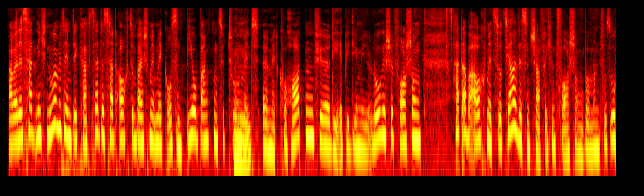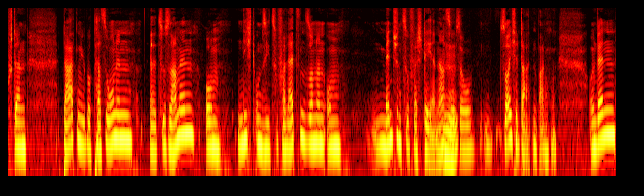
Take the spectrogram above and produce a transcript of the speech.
Aber das hat nicht nur mit dem DKFZ, das hat auch zum Beispiel mit großen Biobanken zu tun, mhm. mit, äh, mit Kohorten für die epidemiologische Forschung, hat aber auch mit sozialwissenschaftlichen Forschung, wo man versucht dann Daten über Personen äh, zu sammeln, um nicht um sie zu verletzen, sondern um Menschen zu verstehen. Ne? Mhm. So, so solche Datenbanken. Und wenn,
